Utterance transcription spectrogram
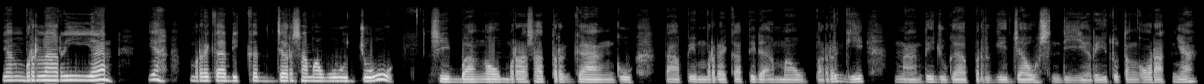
yang berlarian. Ya, mereka dikejar sama Wuju. Si bangau merasa terganggu, tapi mereka tidak mau pergi. Nanti juga pergi jauh sendiri itu tengkoraknya.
